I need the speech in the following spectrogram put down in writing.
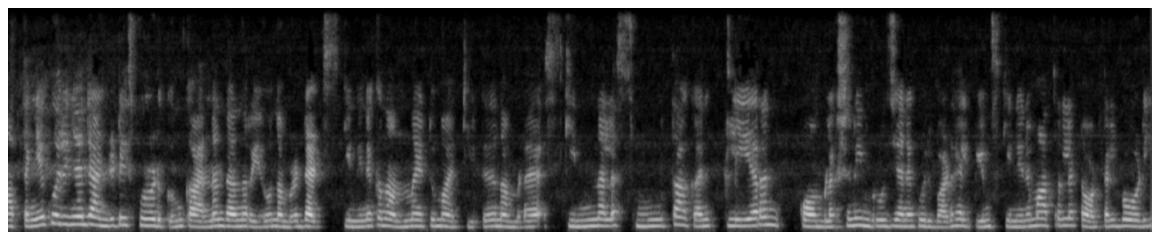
മത്തങ്ങക്കുരു ഞാൻ രണ്ട് ടീസ്പൂൺ എടുക്കും. കാരണം എന്താണെന്നറിയോ? നമ്മുടെ ഡെഡ് സ്കിന്നിനൊക്കെ നന്നായിട്ട് മാറ്റിയിട്ട് നമ്മുടെ സ്കിൻ നല്ല സ്മൂത്ത് ആക്കാൻ ക്ലിയർ ആൻഡ് കോംപ്ലക്ഷൻ ഇമ്പ്രൂവ് ചെയ്യാനൊക്കെ ഒരുപാട് ഹെൽപ്പ് ചെയ്യും. സ്കിന്നിന് മാത്രമല്ല ടോട്ടൽ ബോഡി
